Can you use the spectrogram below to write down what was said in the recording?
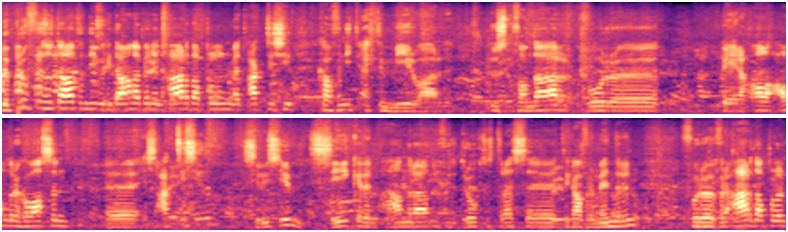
de proefresultaten die we gedaan hebben in aardappelen met Actisil gaven niet echt een meerwaarde. Dus vandaar voor eh, bijna alle andere gewassen eh, is Actisil, silicium, zeker een aanrader voor de droogtestress eh, te gaan verminderen. Voor, eh, voor aardappelen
